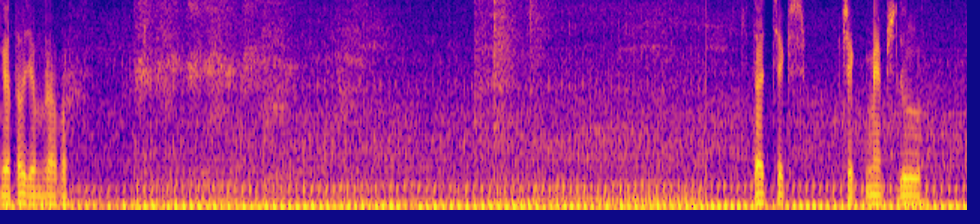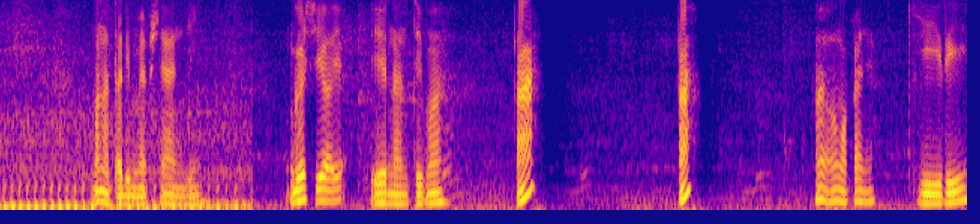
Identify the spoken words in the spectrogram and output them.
nggak tahu jam berapa kita cek cek maps dulu. Mana tadi mapsnya anjing? Enggak sih ya iya nanti mah. Hah? Hah oh, makanya. Kiri.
